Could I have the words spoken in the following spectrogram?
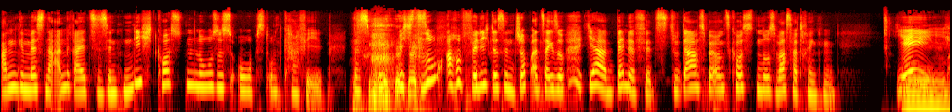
angemessene Anreize sind nicht kostenloses Obst und Kaffee. Das bringt mich so auf, wenn ich das in Jobanzeige so, ja, Benefits, du darfst bei uns kostenlos Wasser trinken. Yay! Oh,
